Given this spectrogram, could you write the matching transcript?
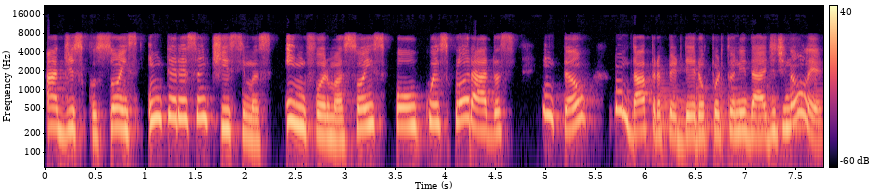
Há discussões interessantíssimas e informações pouco exploradas. Então, não dá para perder a oportunidade de não ler.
